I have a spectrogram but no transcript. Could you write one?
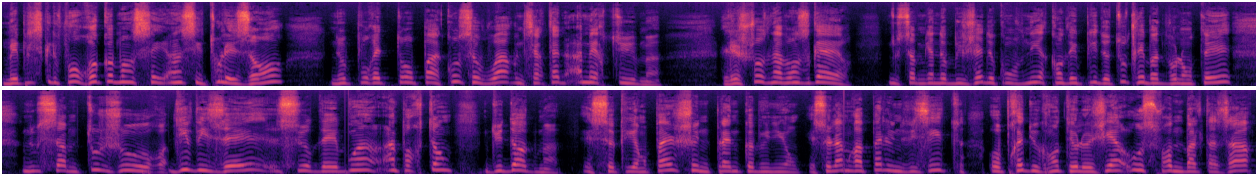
Mais puisqu'il faut recommencer ainsi tous les ans, ne pourrait-on pas concevoir une certaine amertume? Les choses n'avancent guère. Nous sommes bien obligés de convenir qu'en dépit de toutes les bonnes volontés, nous sommes toujours divisés sur des points importants du dogme et ce qui empêche une pleine communion. Et cela me rappelle une visite auprès du grand théologien Ous von Balthasar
